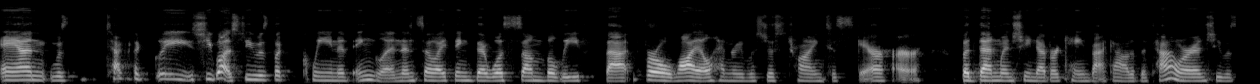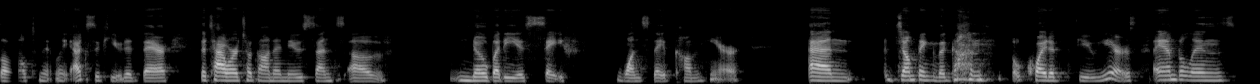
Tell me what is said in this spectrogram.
Anne was technically she was she was the queen of england and so i think there was some belief that for a while henry was just trying to scare her but then when she never came back out of the tower and she was ultimately executed there the tower took on a new sense of nobody is safe once they've come here and jumping the gun quite a few years. Anne Boleyn's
